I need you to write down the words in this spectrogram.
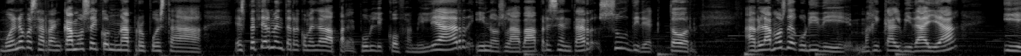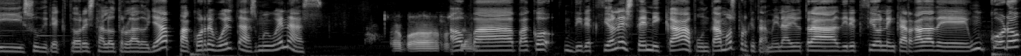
Bueno, pues arrancamos hoy con una propuesta especialmente recomendada para el público familiar y nos la va a presentar su director. Hablamos de Guridi, Mágica Alvidaya, y su director está al otro lado ya, Paco Revueltas. Muy buenas. Opa, Paco, dirección escénica, apuntamos porque también hay otra dirección encargada de un coro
